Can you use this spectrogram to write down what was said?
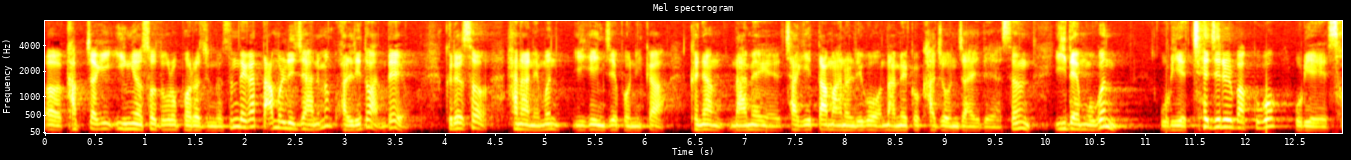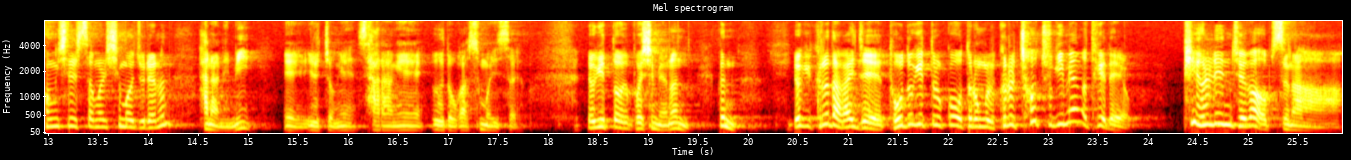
어 갑자기 잉여소득으로 벌어진 것은 내가 땀 흘리지 않으면 관리도 안 돼요. 그래서 하나님은 이게 이제 보니까 그냥 남의 자기 땀 안 흘리고 남의 거 가져온 자에 대해서는 이 대목은 우리의 체질을 바꾸고 우리의 성실성을 심어주려는 하나님이 예, 일종의 사랑의 의도가 숨어 있어요. 여기 또 보시면은 그 여기 그러다가 이제 도둑이 뚫고 들어온 걸 그를 쳐 죽이면 어떻게 돼요? 피 흘린 죄가 없으나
